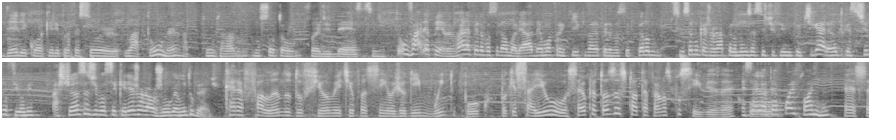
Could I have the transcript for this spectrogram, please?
dele com aquele professor Latum, né? Latum, sei lá, não sou tão fã de DS assim. Então vale a pena, vale a pena você dar uma olhada. É uma franquia que vale a pena você, pelo, se você não quer jogar, pelo menos assiste o filme, que eu te garanto que assistindo o filme, as chances de você querer jogar o jogo é muito grande. Cara, falando do filme, tipo assim, eu joguei muito pouco, porque saiu, saiu para todas as plataformas possíveis, né? Esse saiu O- até pro iPhone, né? Essa,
